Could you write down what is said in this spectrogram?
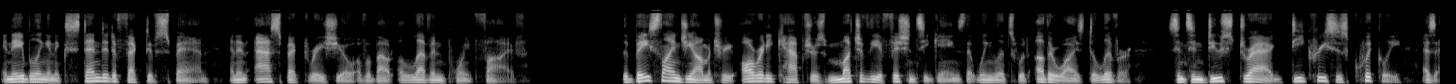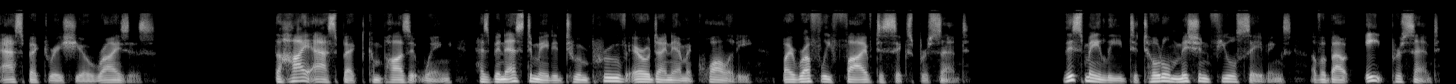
enabling an extended effective span and an aspect ratio of about 11.5. The baseline geometry already captures much of the efficiency gains that winglets would otherwise deliver, since induced drag decreases quickly as aspect ratio rises. The high aspect composite wing has been estimated to improve aerodynamic quality by roughly 5 to 6%. This may lead to total mission fuel savings of about 8%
